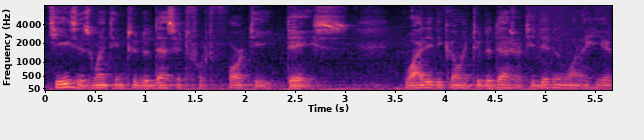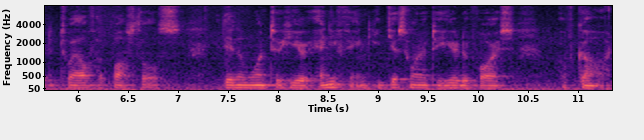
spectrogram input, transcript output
Jesus went into the desert for 40 days. Why did he go into the desert? He didn't want to hear the 12 apostles. He didn't want to hear anything. He just wanted to hear the voice of God.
